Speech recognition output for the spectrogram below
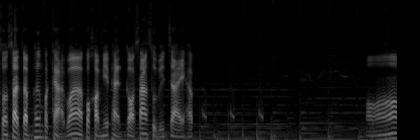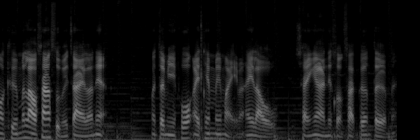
สวนสัตว์จะเพิ่งประกาศว่าพวกเขามีแผนก่อสร้างศูนย์วิจัยครับอ๋อคือเมื่อเราสร้างศูนย์วิจัยแล้วเนี่ยมันจะมีพวกไอเทมใหม่ๆมาให้เราใช้งานในสวนสัตว์เพิ่มเติมนะ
